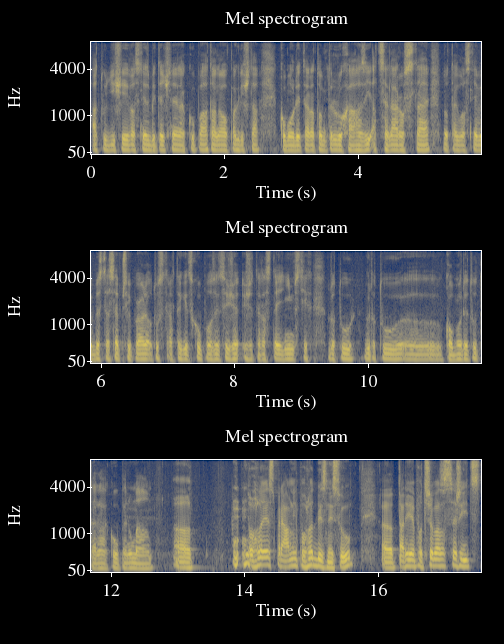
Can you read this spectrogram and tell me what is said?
a tudíž je vlastně zbytečné nakupovat a naopak, když ta komodita na tom trhu dochází a cena roste, no tak vlastně vy byste se připravili o tu strategickou pozici, že, že teda jste jedním z těch, kdo tu, kdo tu uh, komoditu teda nakoupenou má. Uh, Tohle je správný pohled biznisu. Eh, tady je potřeba zase říct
